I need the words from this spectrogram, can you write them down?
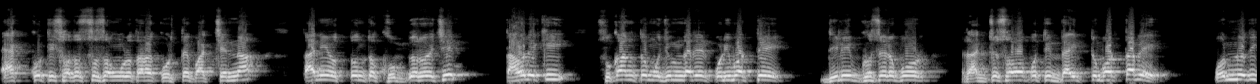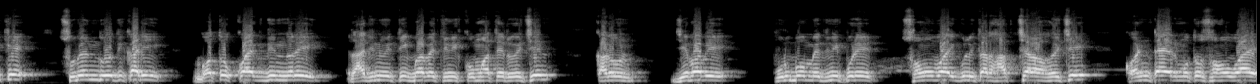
এক কোটি সদস্য সংগ্রহ তারা করতে পারছেন না। তা নিয়ে অত্যন্ত ক্ষুব্ধ রয়েছেন। তাহলে কি সুকান্ত মজুমদারের পরিবর্তে দিলীপ ঘোষের ওপর রাজ্য সভাপতির দায়িত্ব বর্তাবে? অন্যদিকে শুভেন্দু অধিকারী গত কয়েকদিন ধরে রাজনৈতিকভাবে তিনি কোমাতে রয়েছেন। কারণ যেভাবে পূর্ব মেদিনীপুরের সমবায়গুলি তার হাতছাড়া হয়েছে। কন্টায়ের মতো সমবায়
